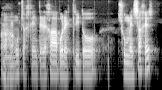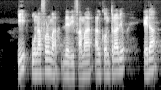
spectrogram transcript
Mucha gente dejaba por escrito sus mensajes y una forma de difamar al contrario era,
